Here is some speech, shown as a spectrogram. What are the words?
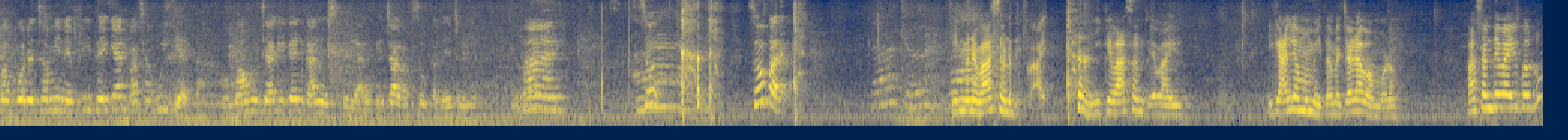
બપોરે જમીને ફ્રી થઈ ગયા ને પાછા હુઈ ગયા હતા. માહુ જાગી ગઈ ને કાનુ સ્કૂલે આવી ગઈ. ચાલો શું કરીએ? જોઈએ. હાય. શું? શું કરે? એ મને વાસણ દેવાય. ઈ એ કે વાસણ દેવા આવી એ કે આલ્યો મમ્મી તમે ચડાવવા મળો. વાસણ દેવા આવી બોલું?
